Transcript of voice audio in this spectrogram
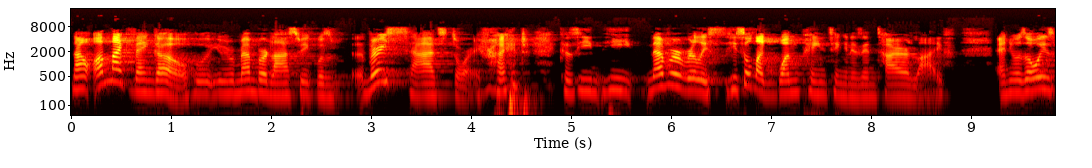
Now, unlike Van Gogh, who you remember last week was a very sad story, right? Because he, he never really, he sold like one painting in his entire life. And he was always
